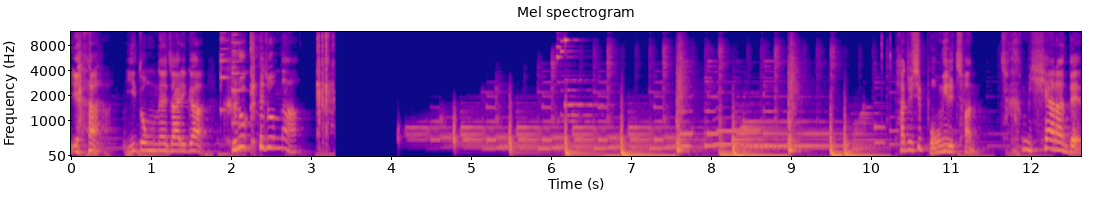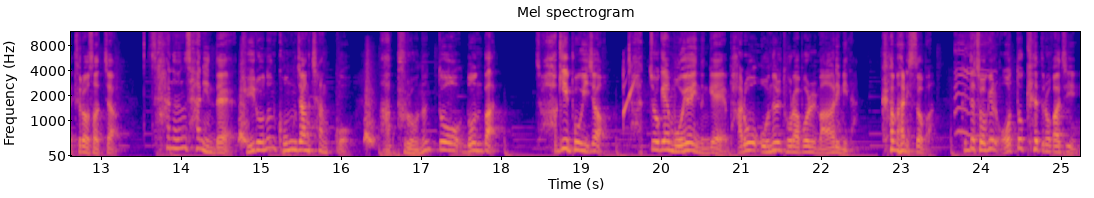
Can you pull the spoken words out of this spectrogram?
이야, 이 동네 자리가 그렇게 좋나? 파주시 봉일천 참 희한한데 들어섰죠. 산은 산인데 뒤로는 공장 창고, 앞으로는 또 논밭. 저기 보이죠? 저쪽에 모여 있는 게 바로 오늘 돌아볼 마을입니다. 가만히 있어봐. 근데 저길 어떻게 들어가지?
